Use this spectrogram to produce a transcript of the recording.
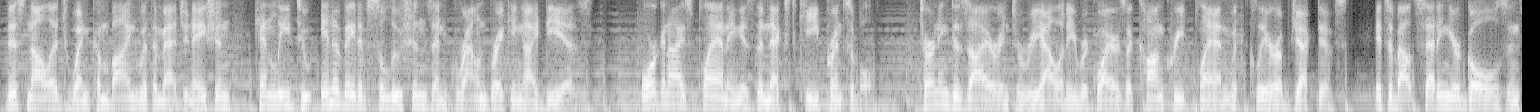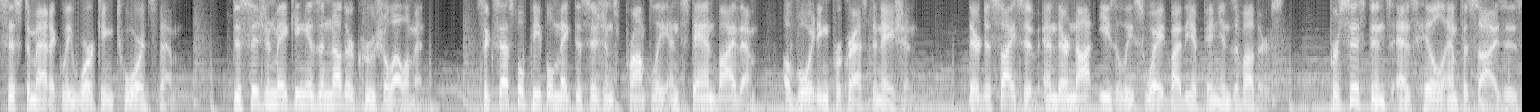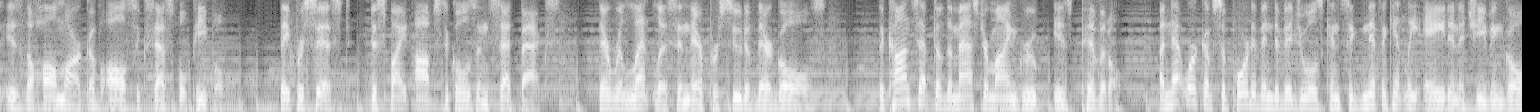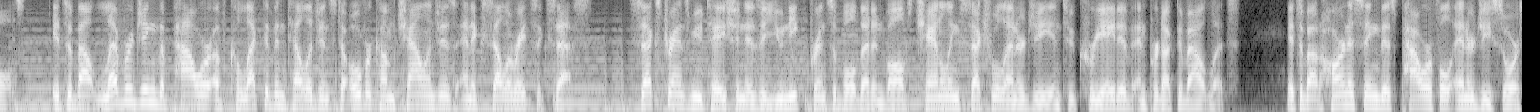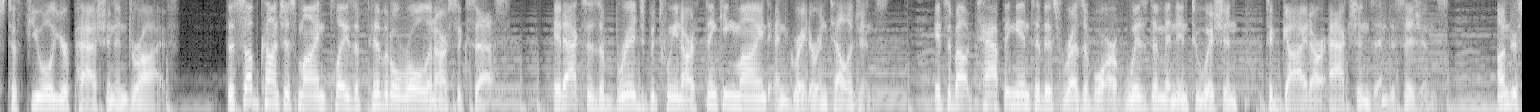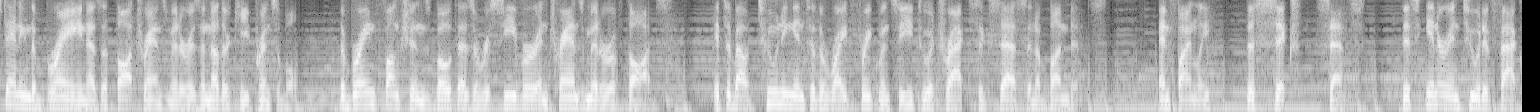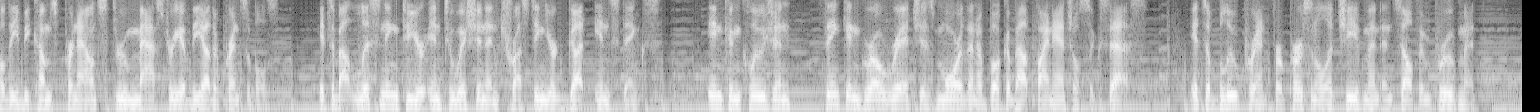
This knowledge, when combined with imagination, can lead to innovative solutions and groundbreaking ideas. Organized planning is the next key principle. Turning desire into reality requires a concrete plan with clear objectives. It's about setting your goals and systematically working towards them. Decision-making is another crucial element. Successful people make decisions promptly and stand by them, avoiding procrastination. They're decisive and they're not easily swayed by the opinions of others. Persistence, as Hill emphasizes, is the hallmark of all successful people. They persist, despite obstacles and setbacks. They're relentless in their pursuit of their goals. The concept of the mastermind group is pivotal. A network of supportive individuals can significantly aid in achieving goals. It's about leveraging the power of collective intelligence to overcome challenges and accelerate success. Sex transmutation is a unique principle that involves channeling sexual energy into creative and productive outlets. It's about harnessing this powerful energy source to fuel your passion and drive. The subconscious mind plays a pivotal role in our success. It acts as a bridge between our thinking mind and greater intelligence. It's about tapping into this reservoir of wisdom and intuition to guide our actions and decisions. Understanding the brain as a thought transmitter is another key principle. The brain functions both as a receiver and transmitter of thoughts. It's about tuning into the right frequency to attract success and abundance. And finally, the sixth sense. This inner intuitive faculty becomes pronounced through mastery of the other principles. It's about listening to your intuition and trusting your gut instincts. In conclusion, Think and Grow Rich is more than a book about financial success. It's a blueprint for personal achievement and self-improvement.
